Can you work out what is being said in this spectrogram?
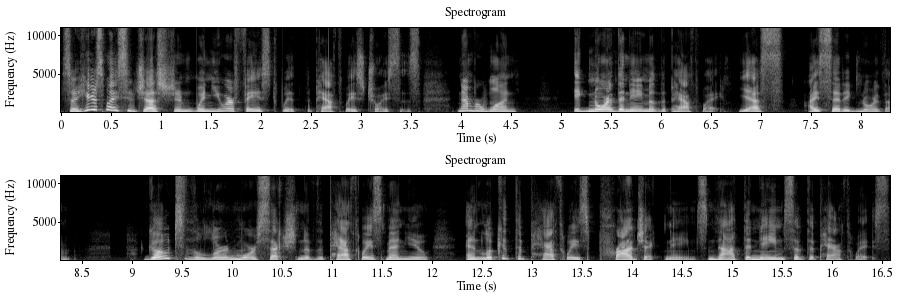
So here's my suggestion when you are faced with the pathways choices. Number one, ignore the name of the pathway. Yes, I said ignore them. Go to the Learn More section of the Pathways menu and look at the Pathways project names, not the names of the pathways.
